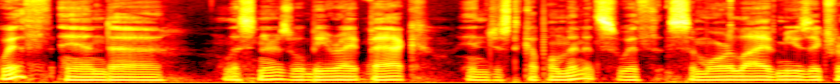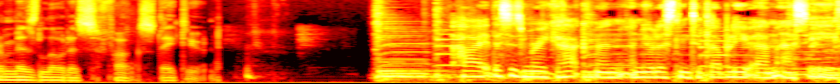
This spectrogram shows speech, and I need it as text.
with. And uh, listeners, we'll be right back in just a couple minutes with some more live music from Ms. Lotus Fankh. Stay tuned. Hi, this is Marika Hackman, and you're listening to WMSE.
